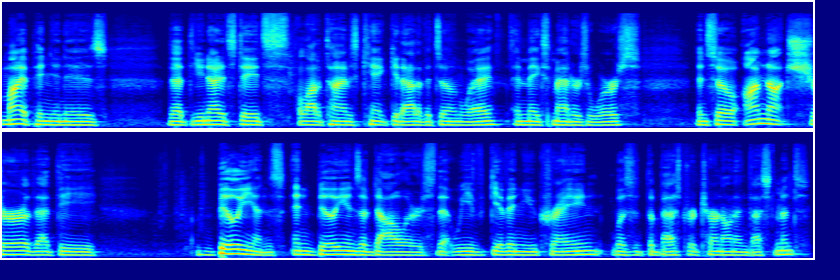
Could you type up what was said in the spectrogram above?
my opinion is that the united states a lot of times can't get out of its own way and makes matters worse. And so i'm not sure that the billions and billions of dollars that we've given ukraine was the best return on investment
